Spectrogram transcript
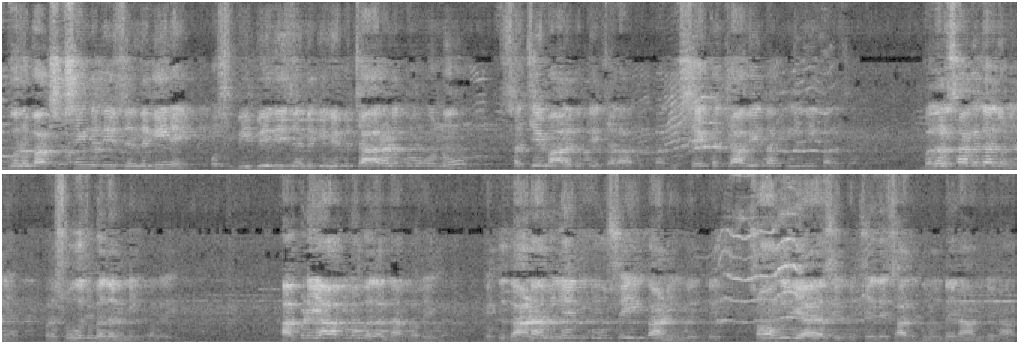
ਗੁਰਬਖਸ਼ ਸਿੰਘ ਦੀ ਜ਼ਿੰਦਗੀ ਨੇ, ਉਸ ਬੀਬੀ ਦੀ ਜ਼ਿੰਦਗੀ ਵੀ ਵਿਚਾਰਨ ਤੋਂ ਉਹਨੂੰ ਸੱਚੇ ਮਾਰਗ ਤੇ ਚਲਾ ਦਿੱਤਾ ਜੇ ਸਿੱਖ ਚਾਹੇ ਤਾਂ ਕੀ ਨਹੀਂ ਕਰ ਸਕਦਾ ਬਦਲ ਸਕਦਾ ਦੁਨੀਆ, ਪਰ ਸੋਚ ਬਦਲਣੀ ਪਵੇਗੀ। ਆਪਣੇ ਆਪ ਨੂੰ ਬਦਲਣਾ ਪਵੇਗਾ। ਇੱਕ ਗਾਣਾ ਵੀ ਹੈ ਕਿ ਉਸੇ ਹੀ ਕਹਾਣੀ ਦੇ ਉੱਤੇ ਸੌਂਗ ਵੀ ਆਇਆ ਸੀ ਪਿੱਛੇ ਦੇ ਸਤਿਗੁਰੂ ਦੇ ਨਾਮ ਦੇ ਨਾਲ।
